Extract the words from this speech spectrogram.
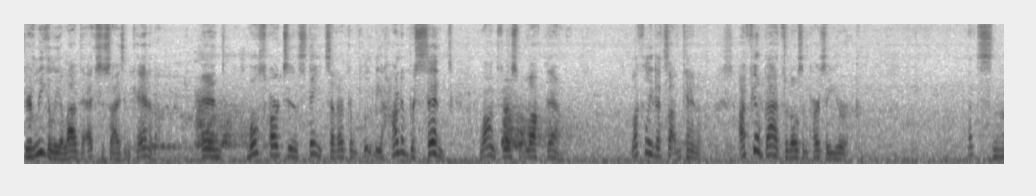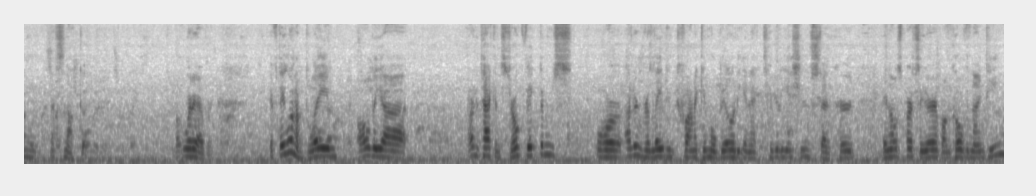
You're legally allowed to exercise in Canada. And most parts of the states that are completely 100% law enforcement locked down. Luckily, that's not in Canada. I feel bad for those in parts of Europe. That's that's not good. But whatever. If they want to blame all the uh, heart attack and stroke victims or other related chronic immobility and activity issues that occurred in those parts of Europe on COVID-19,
